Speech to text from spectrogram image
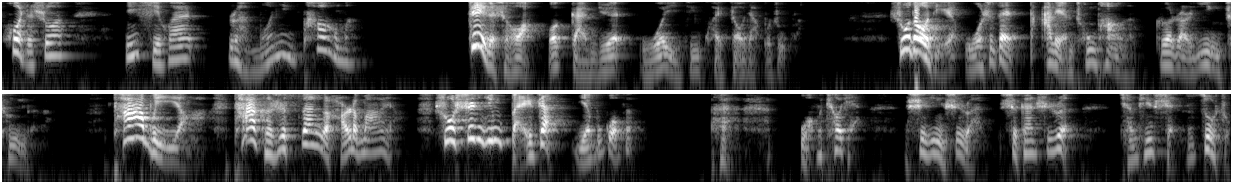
或者说，你喜欢软磨硬泡吗？这个时候啊，我感觉我已经快招架不住了。说到底，我是在打脸充胖子，搁这儿硬撑着。呢。他不一样啊，他可是三个孩的妈呀，说身经百战也不过分。我不挑拣，是硬是软，是干是润，全凭婶子做主。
